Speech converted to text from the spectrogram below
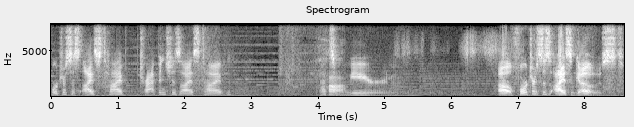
Forretress is ice type. Trapinch is ice type. That's Huh. weird. Oh, Forretress is ice ghost.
